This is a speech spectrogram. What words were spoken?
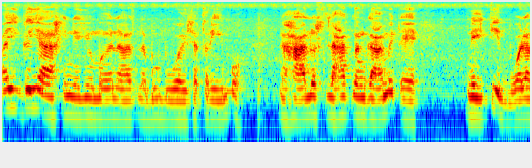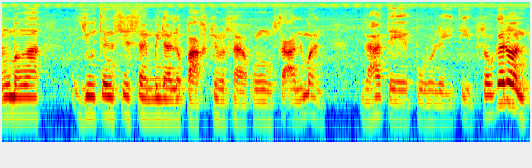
ay gayahin na yung mga na, nabubuhay sa tribo na halos lahat ng gamit eh native, walang mga utensils na minanufacture sa kung saan man. Lahat eh puro native. So ganoon,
